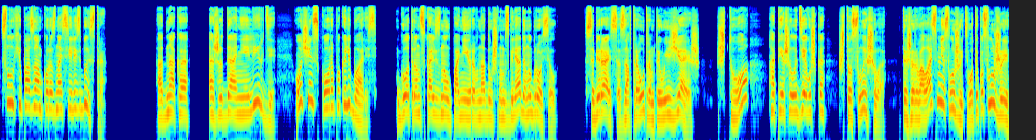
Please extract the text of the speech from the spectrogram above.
Слухи по замку разносились быстро. Однако ожидания Лирди очень скоро поколебались. Готран скользнул по ней равнодушным взглядом и бросил. «Собирайся, завтра утром ты уезжаешь». «Что?» — опешила девушка. «Что слышала? Ты же рвалась мне служить, вот и послужи.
